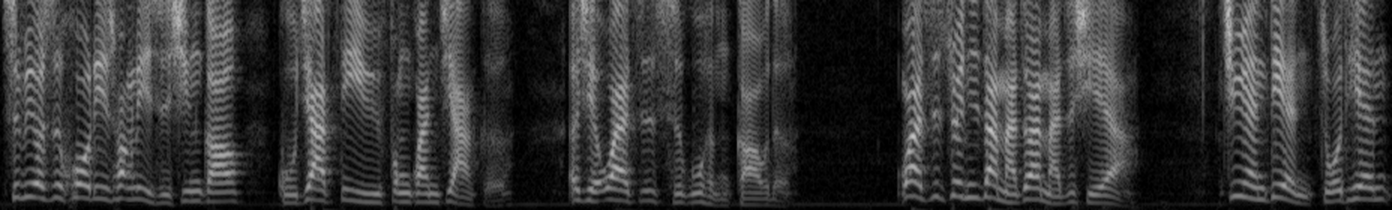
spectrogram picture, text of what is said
是不是又是获利创历史新高，股价低于封关价格，而且外资持股很高的？外资最近在买都在买这些啊。金源店昨天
